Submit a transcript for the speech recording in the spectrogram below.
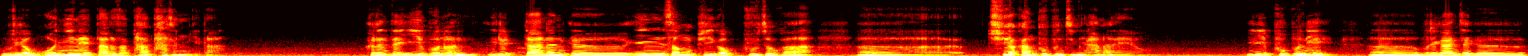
우리가 원인에 따라서 다 다릅니다. 그런데 이분은 일단은 그 인성 비겁 구조가 어, 취약한 부분 중에 하나예요. 이 부분이 어, 우리가 이제 그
